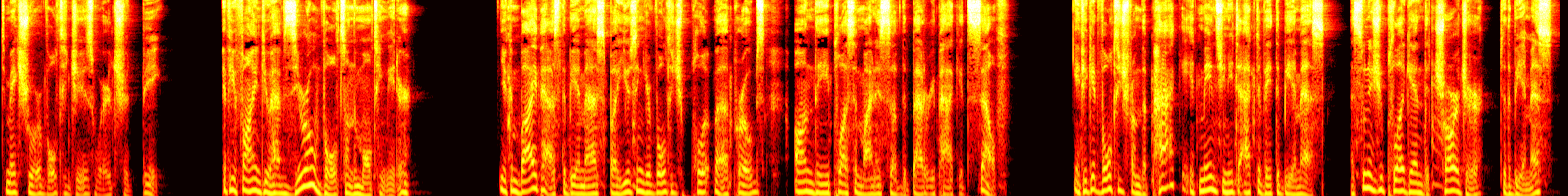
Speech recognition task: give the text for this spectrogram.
to make sure voltage is where it should be. If you find you have zero volts on the multimeter, you can bypass the BMS by using your voltage uh, probes on the plus and minus of the battery pack itself. If you get voltage from the pack, it means you need to activate the BMS. As soon as you plug in the charger to the BMS,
